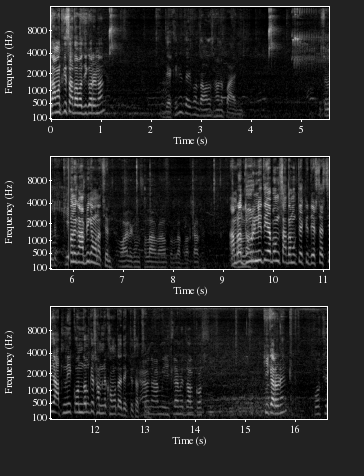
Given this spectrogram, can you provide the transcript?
জামাত কি চাঁদাবাজি করে না? দেখিনি তাই পর্যন্ত আমাদের সামনে পায়নি। আপনি কেমন আছেন? ওয়ালাইকুম সালাম রহমতুল্লাহ বরকাত। আমরা দুর্নীতি এবং চাঁদামুক্ত একটি দেশ চাচ্ছি। আপনি কোন দলকে সামনে ক্ষমতায় দেখতে চাচ্ছেন? আমি ইসলামী দল করছি। কি কারণে? করছি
